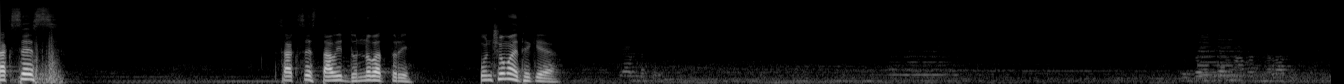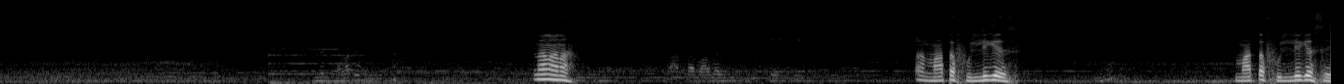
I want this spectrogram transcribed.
সাকসেস সাকসেস তাওহিদ ধন্যবাদ তোরে কোন সময় থেকে না না না আর মাথা ফুললে গেছে মাথা ফুললে গেছে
